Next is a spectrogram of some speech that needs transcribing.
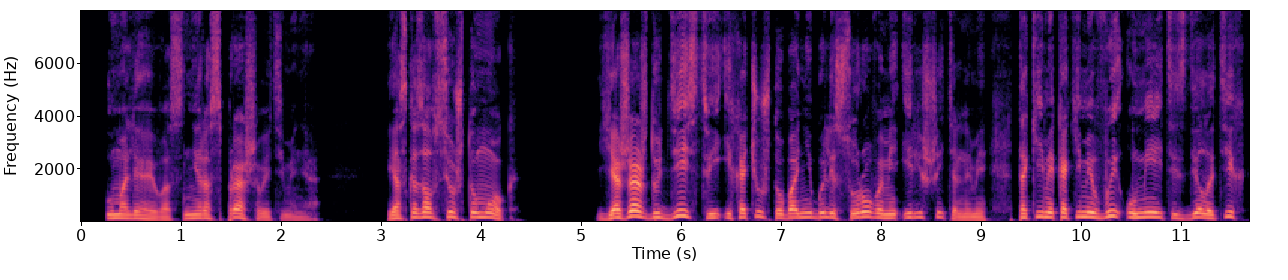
— «умоляю вас, не расспрашивайте меня. Я сказал все, что мог. Я жажду действий и хочу, чтобы они были суровыми и решительными, такими, какими вы умеете сделать их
